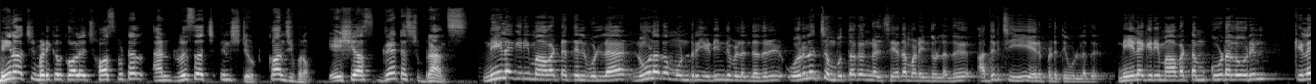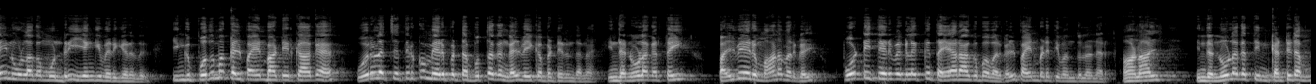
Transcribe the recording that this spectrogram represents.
Meenakshi medical college hospital and research institute Kanchipuram Asia's greatest brands Nilgiri மாவட்டத்தில் உள்ள நூலகம் ஒன்று இடிந்து விழுந்ததில் ஒரு லட்சம் புத்தகங்கள் சேதமடைந்துள்ளது அதிர்ச்சியை ஏற்படுத்தியுள்ளது. நீலகிரி மாவட்டம் கூடலூரில் கிளை நூலகம் ஒன்று இயங்கி வருகிறது. இங்கு பொதுமக்கள் பயன்பாட்டிற்காக ஒரு லட்சத்திற்கும் மேற்பட்ட புத்தகங்கள் வைக்கப்பட்டிருந்தன. இந்த நூலகத்தை பல்வேறு மாணவர்கள் போட்டித் தேர்வுகளுக்கு தயாராகுபவர்கள் பயன்படுத்தி வந்துள்ளனர். ஆனால் இந்த நூலகத்தின் கட்டிடம்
